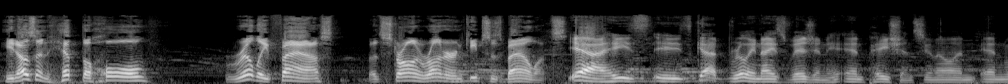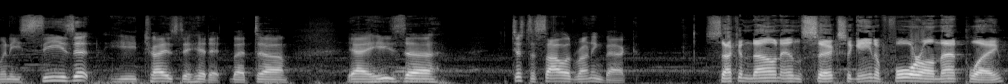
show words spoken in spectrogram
He doesn't hit the hole really fast, but strong runner and keeps his balance. Yeah, he's he's got really nice vision and patience, you know, and, and when he sees it, he tries to hit it. But uh, yeah, he's uh, just a solid running back. Second down and six, a gain of four on that play.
